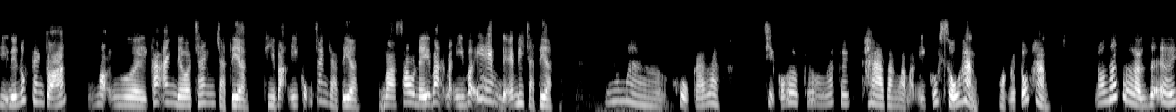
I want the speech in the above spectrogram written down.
Thì đến lúc thanh toán, mọi người, các anh đều tranh trả tiền, thì bạn ý cũng tranh trả tiền. Và sau đấy bạn bạn ý vẫy em để em đi trả tiền. Nhưng mà khổ cái là chị có cái cái cái thà rằng là bạn ý cứ xấu hẳn hoặc là tốt hẳn? Nó rất là dễ ấy.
